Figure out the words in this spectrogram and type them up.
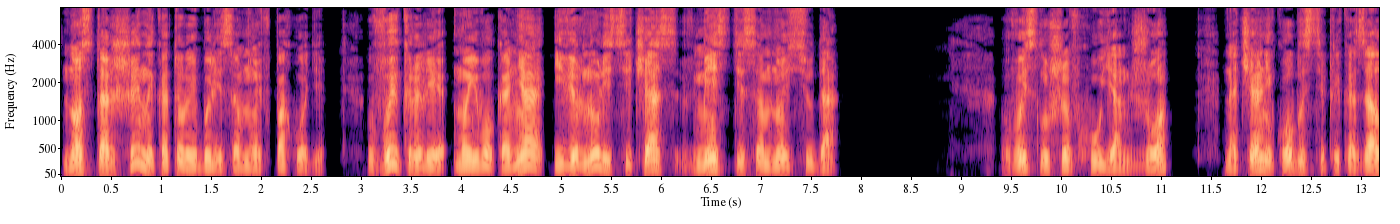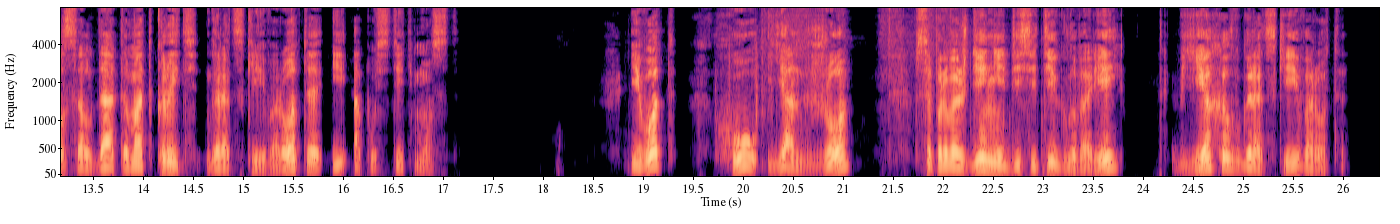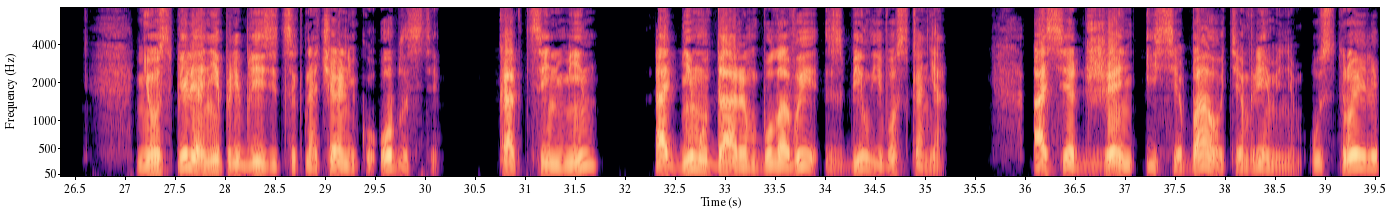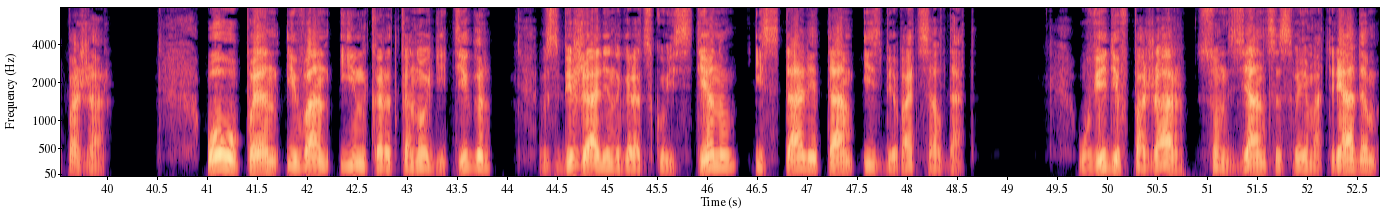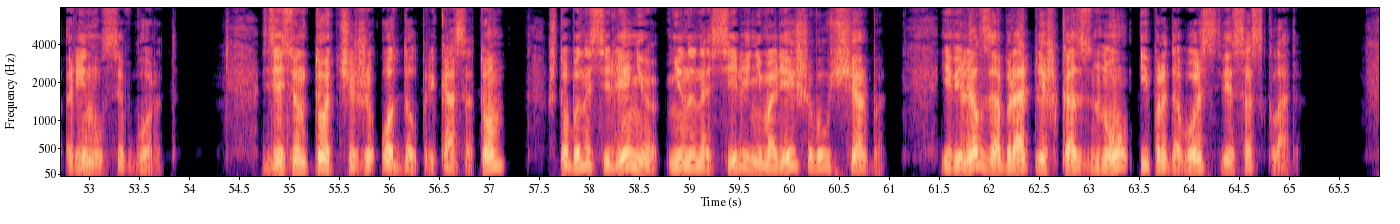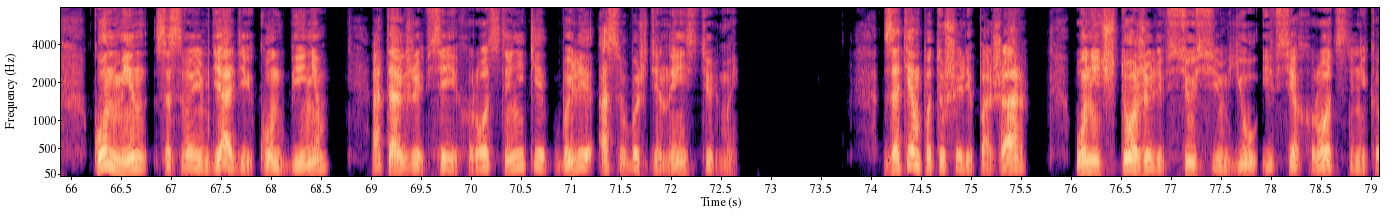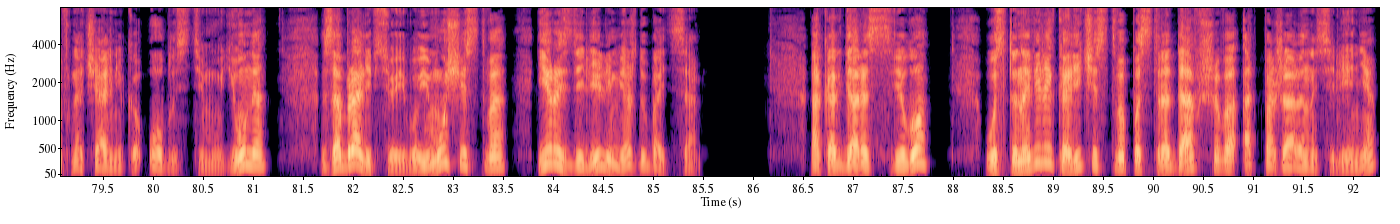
Но старшины, которые были со мной в походе, выкрали моего коня и вернулись сейчас вместе со мной сюда». Выслушав Ху Янджо, начальник области приказал солдатам открыть городские ворота и опустить мост. И вот Ху Янджо в сопровождении десяти главарей въехал в городские ворота. Не успели они приблизиться к начальнику области, как Циньмин одним ударом булавы сбил его с коня. А Серджень и Себао тем временем устроили пожар. Оу Пен и Ван Ин, коротконогий тигр, взбежали на городскую стену и стали там избивать солдат. Увидев пожар, Сунцзян со своим отрядом ринулся в город. Здесь он тотчас же отдал приказ о том, чтобы населению не наносили ни малейшего ущерба, и велел забрать лишь казну и продовольствие со складов. Кун со своим дядей Кун Бинем, а также все их родственники были освобождены из тюрьмы. Затем потушили пожар, уничтожили всю семью и всех родственников начальника области Муюна, забрали все его имущество и разделили между бойцами. А когда расцвело, установили количество пострадавшего от пожара населения,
